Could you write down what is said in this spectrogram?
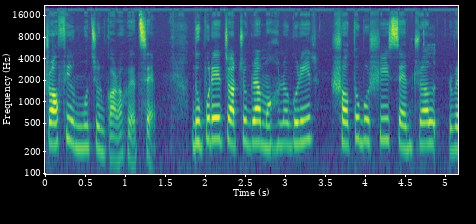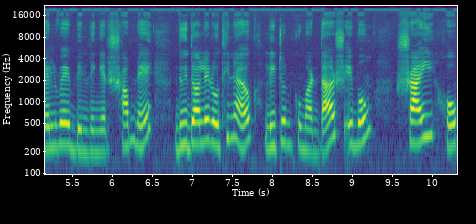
ট্রফি উন্মোচন করা হয়েছে। দুপুরে চট্টগ্রাম মহানগরীর শতবর্ষী সেন্ট্রাল রেলওয়ে বিল্ডিংয়ের সামনে দুই দলের অধিনায়ক লিটন কুমার দাস এবং সাই হোপ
